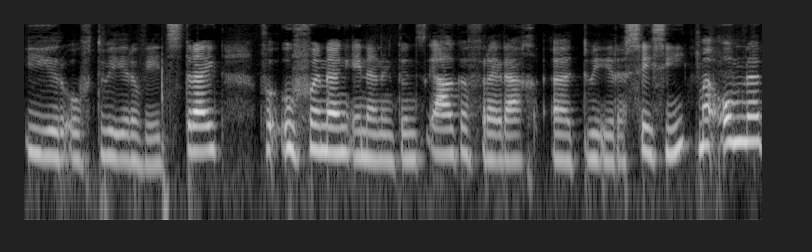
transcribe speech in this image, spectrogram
uur of 2 ure wedstryd vir oefening en dan het ons elke Vrydag 'n 2 ure sessie. Maar omdat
